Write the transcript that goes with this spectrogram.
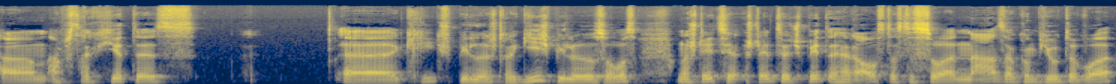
ähm, abstrahiertes äh, Kriegsspiel oder Strategiespiel oder sowas. Und dann stellt sie halt später heraus, dass das so ein NASA-Computer war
